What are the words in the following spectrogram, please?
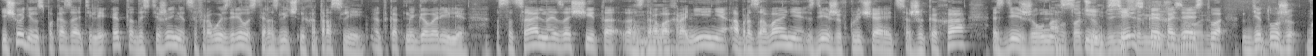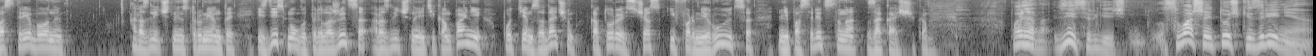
Еще один из показателей – это достижение цифровой зрелости различных отраслей. Это, как мы говорили, социальная защита, э, здравоохранение, образование. Здесь же включается ЖКХ, здесь же у нас Ну, о чем и Денис сельское Сергеевич хозяйство, где тоже востребованы различные инструменты. И здесь могут приложиться различные эти компании по тем задачам, которые сейчас и формируются непосредственно заказчиком. Понятно. Денис Сергеевич, с вашей точки зрения,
